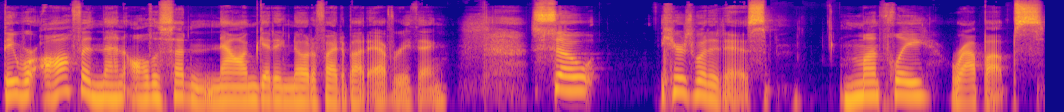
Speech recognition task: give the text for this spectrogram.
they were off and then all of a sudden now I'm getting notified about everything. So here's what it is. Monthly wrap-ups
